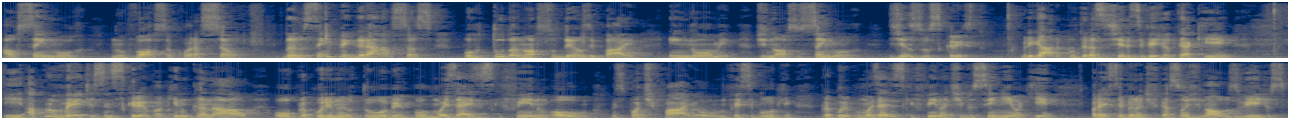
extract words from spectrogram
ao Senhor no vosso coração, dando sempre graças por tudo a nosso Deus e Pai em nome de nosso Senhor Jesus Cristo. Obrigado por ter assistido esse vídeo até aqui. E aproveite e se inscreva aqui no canal ou procure no YouTube por Moisés Esquifino ou no Spotify ou no Facebook. Procure por Moisés Esquifino, ative o sininho aqui para receber notificações de novos vídeos.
